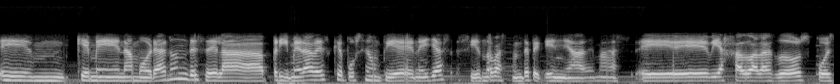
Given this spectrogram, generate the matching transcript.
em, que me enamoraron desde la primera vez que puse un pie en ellas, siendo bastante pequeña. Además, he viajado a las dos, pues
